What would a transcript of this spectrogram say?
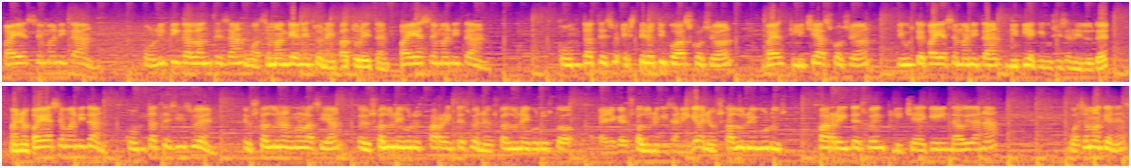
Bai semanitan, politika lantzezan, oazeman gehen ez zuen aipatu leiten. Bai semanitan, kontate zu- estereotipo asko zeon, bai klitxe asko zeon, nik uste paia semanitan nipiak ikusi zen ditute. Baina paia semanitan kontate zizuen Euskaldunak nola zian, Euskaldunei buruz parra egite zuen, Euskaldunei buruzko, baiak Euskaldunek izanik, eh, baina Euskaldunei buruz parra egite zuen klitxeek egin da dana, guazemanken ez,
